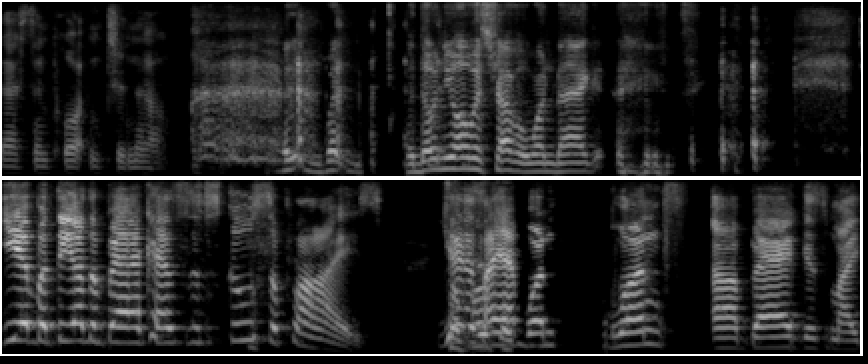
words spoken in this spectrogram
That's important to know. but, but, but don't you always travel one bag? yeah, but the other bag has the school supplies. So yes, perfect. I have one one uh, bag is my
